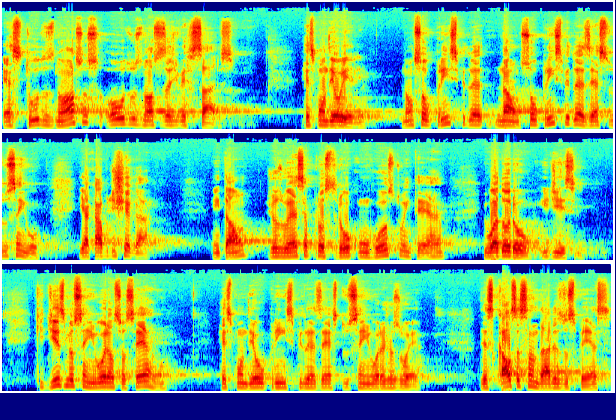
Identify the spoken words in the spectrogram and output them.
És tu dos nossos ou dos nossos adversários? Respondeu ele: Não sou príncipe do não, sou príncipe do exército do Senhor e acabo de chegar. Então Josué se prostrou com o rosto em terra e o adorou, e disse-lhe: Que diz meu senhor ao seu servo? Respondeu o príncipe do exército do Senhor a Josué: Descalça as sandálias dos pés,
